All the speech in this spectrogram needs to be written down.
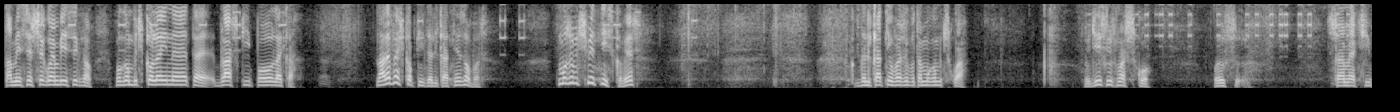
Tam jest jeszcze głębiej sygnał. Mogą być kolejne te blaszki po lekach. No ale weź kopnij delikatnie, zobacz. To może być śmietnisko, wiesz? Delikatnie uważaj, bo tam mogą być szkła. Widzisz, już masz szkło. Bo już słyszałem jak ci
